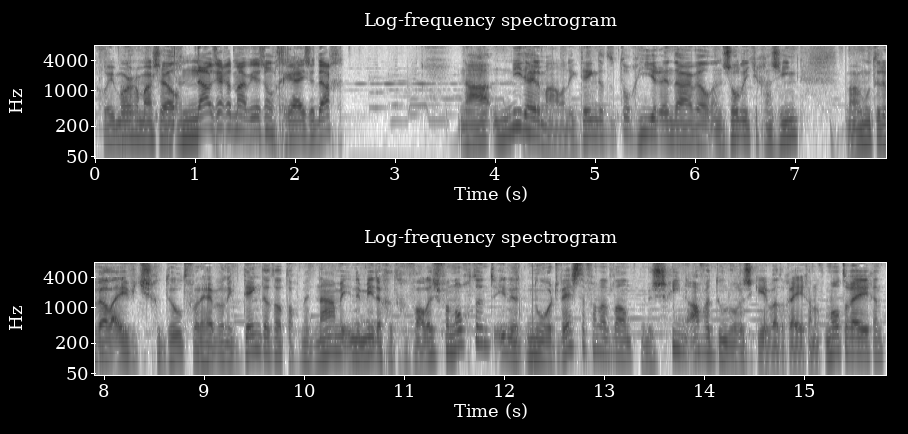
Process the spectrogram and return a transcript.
Goedemorgen Marcel. Nou zeg het maar, weer zo'n grijze dag. Nou, niet helemaal. Want ik denk dat we toch hier en daar wel een zonnetje gaan zien. Maar we moeten er wel eventjes geduld voor hebben. Want ik denk dat dat toch met name in de middag het geval is. Vanochtend in het noordwesten van het land misschien af en toe nog eens een keer wat regen of motregen.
